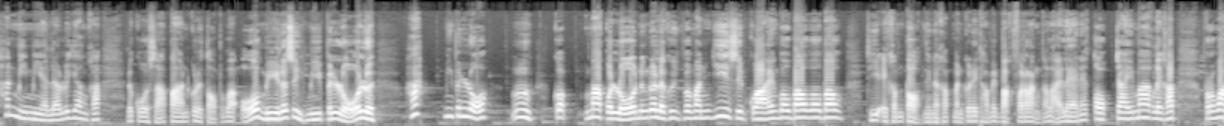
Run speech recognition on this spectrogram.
ท่านมีเมียแล้วหรือยังคะแล้วโกษาปานก็เลยตอบไปว่า โอ้มีแล้วสิมีเป็นโหลเลยฮะมีเป็นโหลอืมก็มากกว่าโหลนึงด้วยเลยคือประมาณ 20 กว่าเองเบาๆเบาๆ ที่ไอ้คำตอบนี่นะครับ มันก็ได้ทำให้บักฝรั่งทั้งหลายแลเนี่ยตกใจมากเลยครับ เพราะว่า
